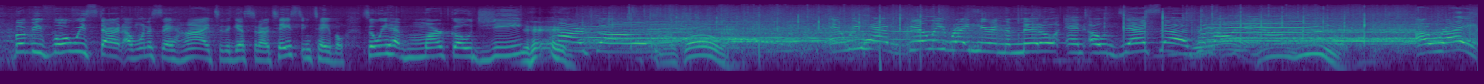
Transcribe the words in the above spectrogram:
But before we start, I want to say hi to the guests at our tasting table. So we have Marco G. Hey. Marco. Go. We have Billy right here in the middle and Odessa. Come on now. All right.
